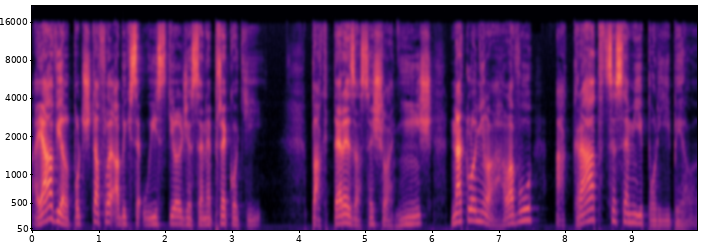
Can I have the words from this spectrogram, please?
A já věl pod štafle, abych se ujistil, že se nepřekotí. Pak Tereza sešla níž, naklonila hlavu a krátce jsem jí políbil.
